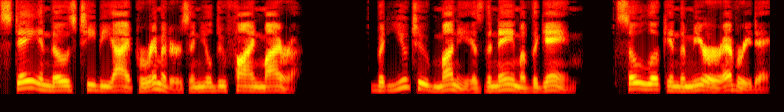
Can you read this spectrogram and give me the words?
Stay in those TBI perimeters and you'll do fine, Myra. But YouTube money is the name of the game. So look in the mirror every day.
